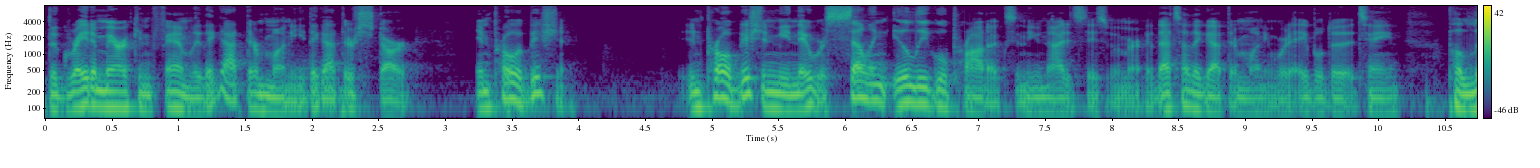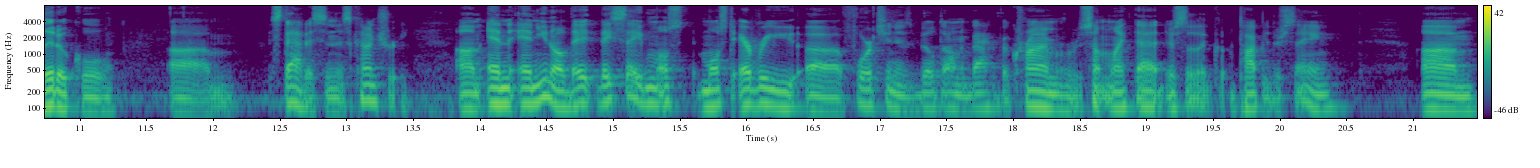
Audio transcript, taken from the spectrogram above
the great American family, they got their money, they got their start in prohibition. In prohibition, mean they were selling illegal products in the United States of America. That's how they got their money. Were able to attain political um, status in this country. Um, and and you know they, they say most most every uh, fortune is built on the back of a crime or something like that. There's a, a popular saying um,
